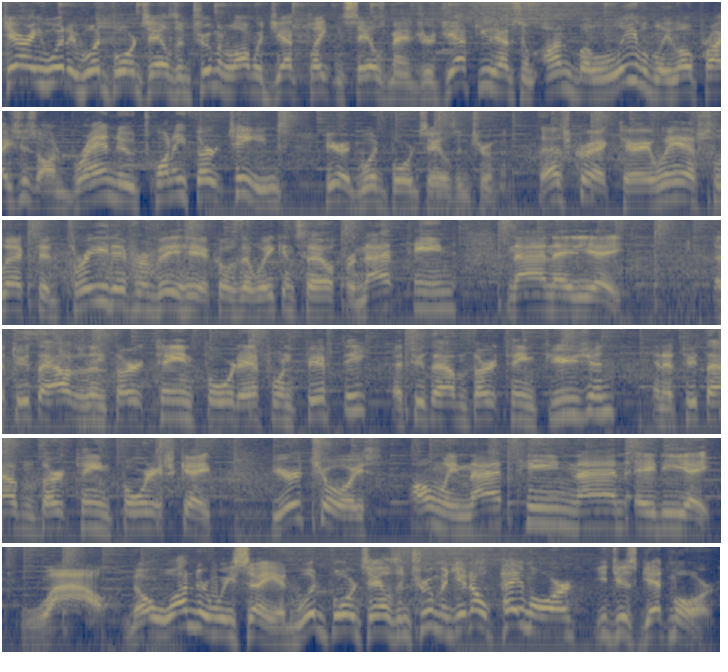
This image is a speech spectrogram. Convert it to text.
Terry Wood at Woodford Sales in Truman, along with Jeff Clayton, sales manager. Jeff, you have some unbelievably low prices on brand new 2013s here at Woodford Sales in Truman. That's correct, Terry. We have selected three different vehicles that we can sell for 19,988: A 2013 Ford F-150, a 2013 Fusion, and a 2013 Ford Escape. Your choice, only 19,988. Wow, no wonder we say at Woodford Sales in Truman, you don't pay more, you just get more.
